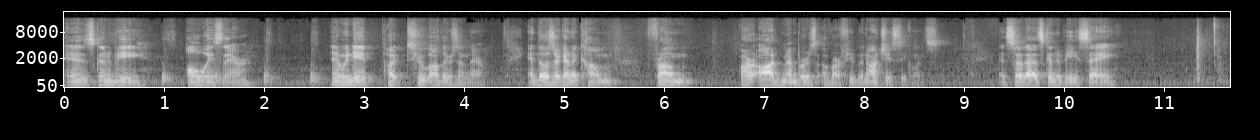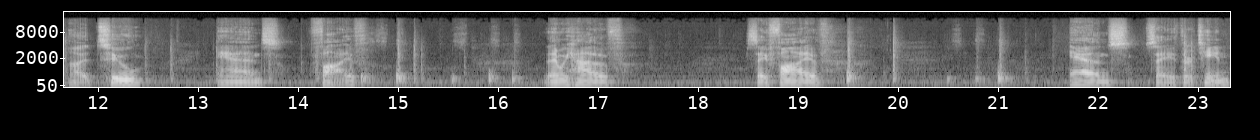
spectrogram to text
is going to be always there, and we need to put two others in there. And those are going to come from our odd members of our Fibonacci sequence. And so that's going to be, say, uh, 2 and 5. Then we have say 5 and say 13.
